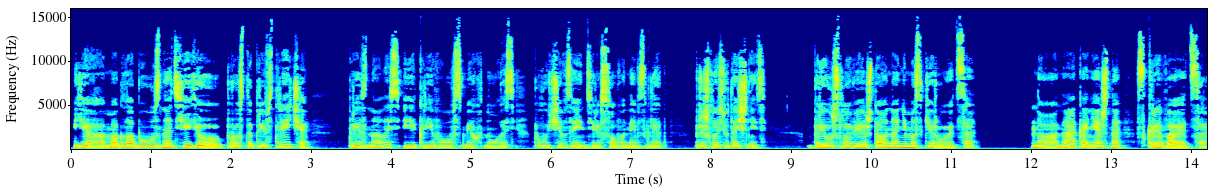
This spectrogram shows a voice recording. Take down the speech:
Я могла бы узнать ее просто при встрече, призналась и криво усмехнулась, получив заинтересованный взгляд. Пришлось уточнить. При условии, что она не маскируется. Но она, конечно, скрывается.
